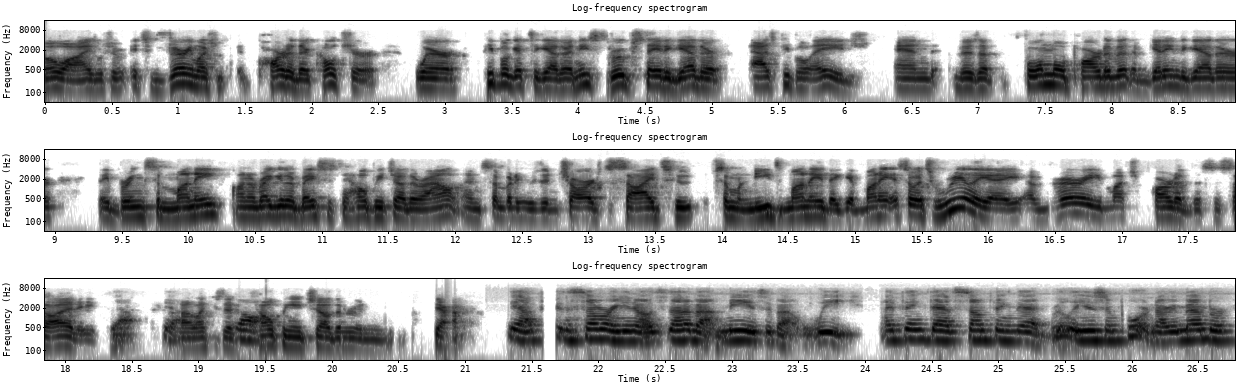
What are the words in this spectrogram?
moais, which are, it's very much part of their culture where people get together and these groups stay together as people age. And there's a formal part of it of getting together. They bring some money on a regular basis to help each other out. And somebody who's in charge decides who, if someone needs money, they give money. So it's really a, a very much part of the society. Yeah. yeah. Uh, like you said, well, helping each other. And yeah. Yeah. In summary, you know, it's not about me, it's about we. I think that's something that really is important. I remember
